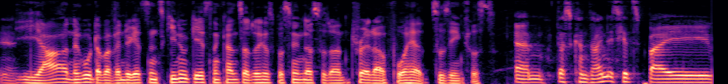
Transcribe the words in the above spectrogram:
Äh, Ja, na gut, aber wenn du jetzt ins Kino gehst, dann kann es ja durchaus passieren, dass du dann einen Trailer vorher zu sehen kriegst. ähm, das kann sein, ist jetzt bei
